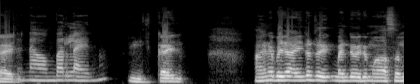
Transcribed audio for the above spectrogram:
കഴിഞ്ഞു. നവംബറിലായിരുന്നു. കഴിഞ്ഞു. അങ്ങനെ പിന്നെ അതിന്റെ ട്രീറ്റ്മെന്റ് ഒരു മാസം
